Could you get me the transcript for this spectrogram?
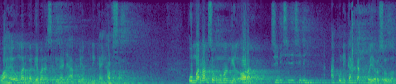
"Wahai Umar, bagaimana sekiranya aku yang menikahi Hafsah?" Umar langsung memanggil orang, "Sini sini sini, aku nikahkan kau ya Rasulullah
